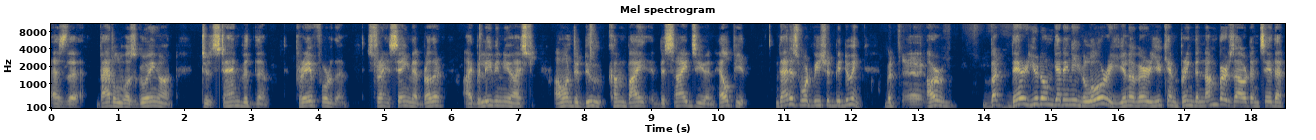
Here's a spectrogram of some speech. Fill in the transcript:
as the battle was going on, to stand with them, pray for them, saying that, brother, I believe in you. I, I want to do, come by besides you and help you. That is what we should be doing. But yeah. our but there you don't get any glory you know where you can bring the numbers out and say that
